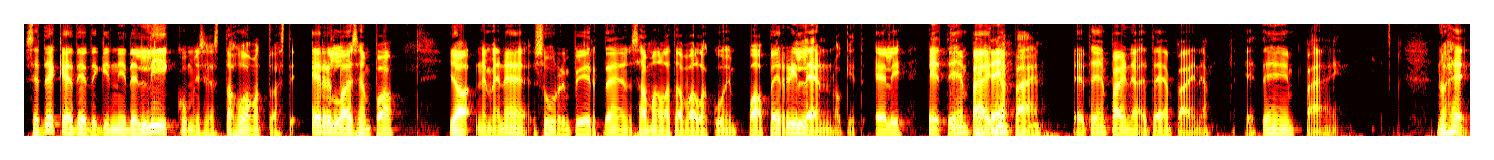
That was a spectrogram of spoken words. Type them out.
Se tekee tietenkin niiden liikkumisesta huomattavasti erilaisempaa, ja ne menee suurin piirtein samalla tavalla kuin paperilennokit, eli eteenpäin, eteenpäin. Ja, eteenpäin ja eteenpäin ja eteenpäin. No hei,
